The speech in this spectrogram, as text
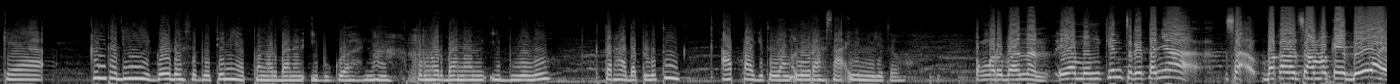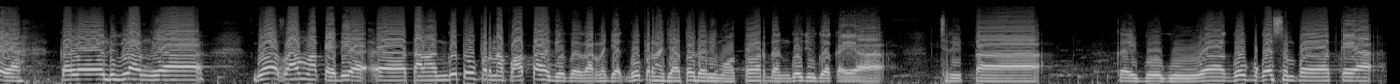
Kayak kan tadi nih gue udah sebutin ya pengorbanan ibu gue. Nah, pengorbanan ibu lu terhadap lu tuh apa gitu yang lu rasain gitu? pengorbanan ya mungkin ceritanya sa- bakalan sama kayak Dea ya kalau dibilang ya gua sama kayak dia eh, tangan gue tuh pernah patah gitu karena gue pernah jatuh dari motor dan gue juga kayak cerita ke ibu gua. Gue pokoknya sempet kayak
